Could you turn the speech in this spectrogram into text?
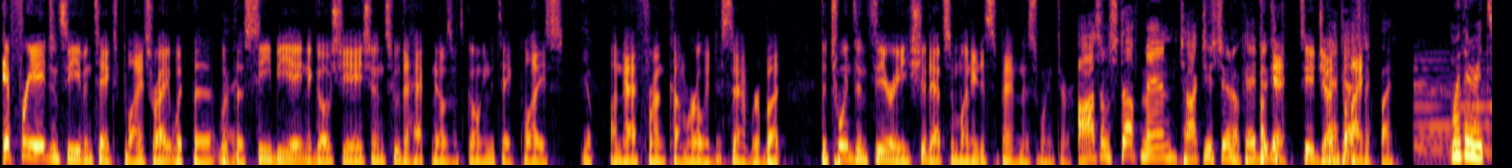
if free agency even takes place, right? With the with the CBA negotiations, who the heck knows what's going to take place Yep. on that front come early December. But the Twins, in theory, should have some money to spend this winter. Awesome stuff, man. Talk to you soon, okay? Doogie? Okay. See you, Judd. Bye-bye. Fantastic. Bye. Whether it's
